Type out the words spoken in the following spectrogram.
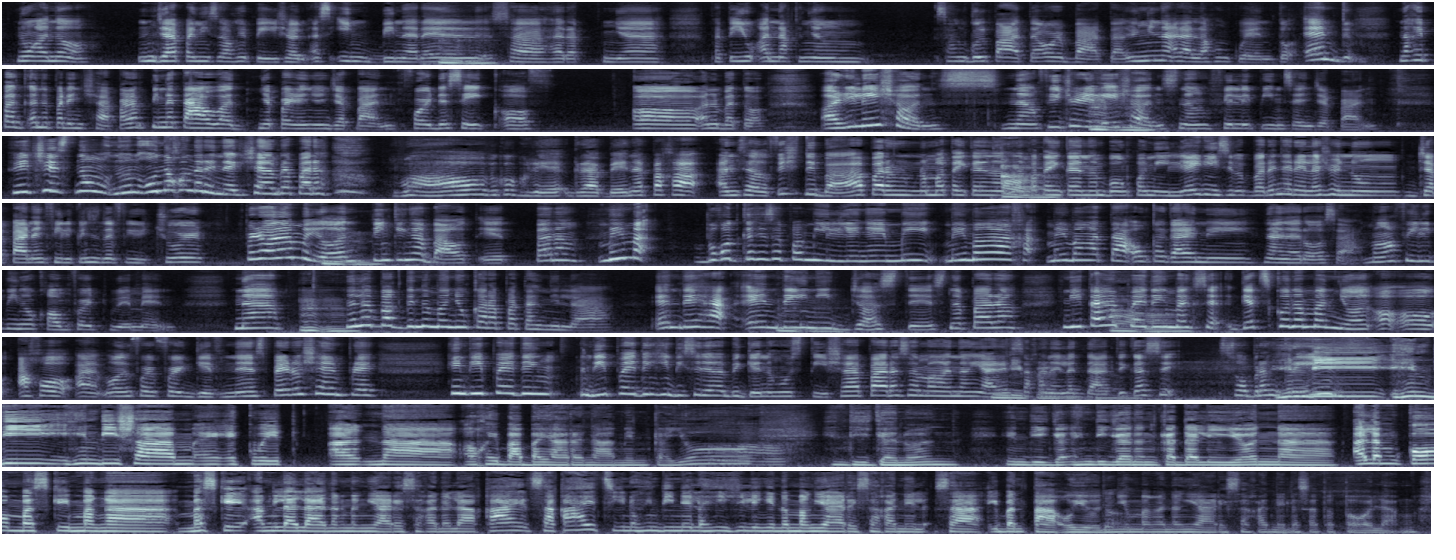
nung ano, Japanese occupation, as in, binarel sa harap niya, pati yung anak niyang sanggol pa ata or bata. Yun yung naalala kong kwento. And, nakipag, ano pa rin siya, parang pinatawad niya pa rin yung Japan for the sake of, uh, ano ba to? Uh, relations, ng future relations ng Philippines and Japan. Which is, nung, nung una ko narinig, syempre parang, wow, sabi ko, gra- grabe, napaka-unselfish, di ba? Parang namatay ka na, Ah. namatay ka ng buong pamilya, inisip pa rin na relasyon ng Japan and Philippines in the future. Pero alam mo yon thinking about it, parang, may ma- bukod kasi sa pamilya niya, may, may mga, may mga taong kagaya ni Nana Rosa, mga Filipino comfort women, na Mm-mm. nalabag din naman yung karapatan nila. And they ha and they need justice na parang hindi tayo Oo. pwedeng mag gets ko naman yon. Oo, ako I'm all for forgiveness. Pero syempre hindi pwedeng hindi pwedeng hindi sila nabigyan ng hustisya para sa mga nangyari Hindi sa kanila pwede. dati kasi sobrang grave. Hindi hindi hindi siya may equate ah, na okay babayaran namin kayo. Oo. Hindi ganon. Hindi ga, hindi ganon kadali 'yon na alam ko maski mga maski ang lala ng nangyari sa kanila kahit sa kahit sino hindi nila hihilingin na mangyari sa kanila sa ibang tao 'yun, yung mga nangyari sa kanila sa totoo lang.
